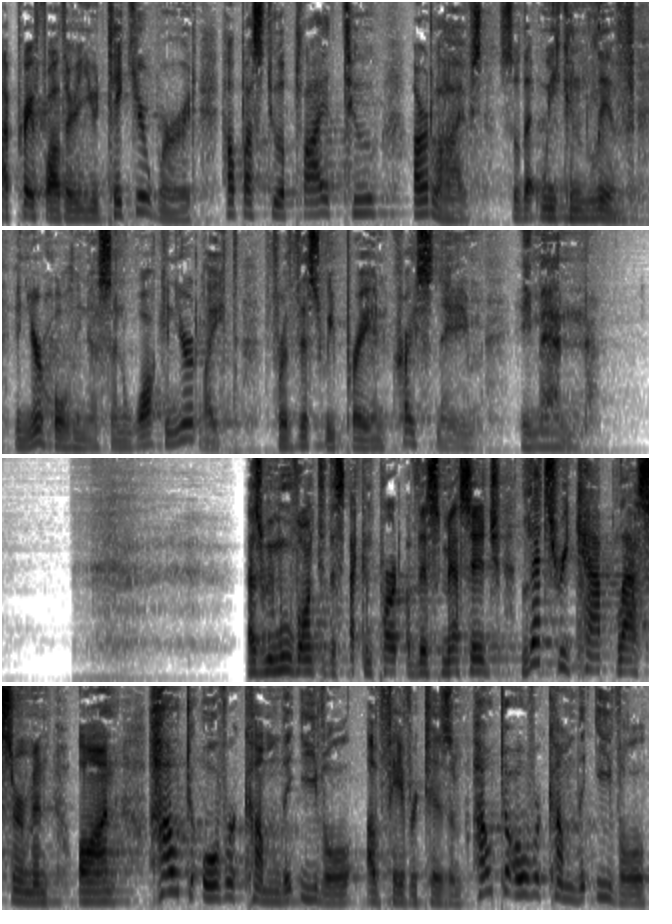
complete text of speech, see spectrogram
I pray, Father, you take your word, help us to apply it to our lives so that we can live in your holiness and walk in your light. For this we pray in Christ's name. Amen. As we move on to the second part of this message, let's recap last sermon on how to overcome the evil of favoritism. How to overcome the evil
